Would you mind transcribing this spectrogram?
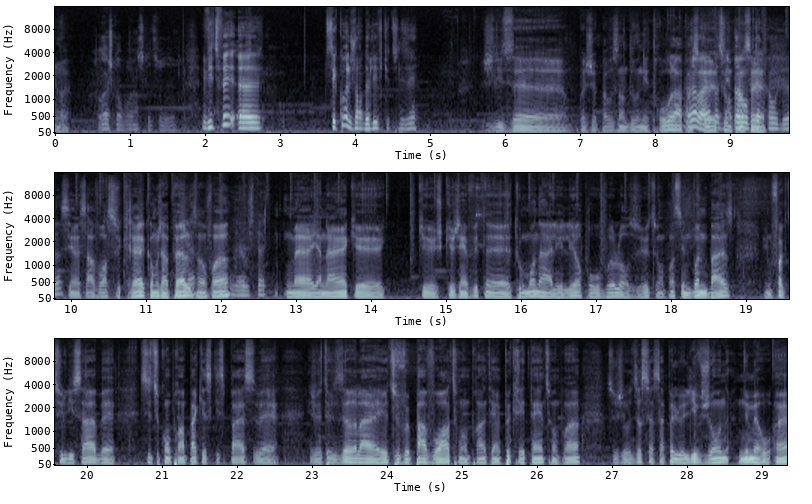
yeah. Ouais. ouais, je comprends ce que tu veux dire. Vite fait, euh, c'est quoi le genre de livre que tu lisais? Je lisais, euh, je ne vais pas vous en donner trop là, parce que c'est un savoir secret, comme j'appelle, yeah. Mais il y en a un que, que, que j'invite euh, tout le monde à aller lire pour ouvrir leurs yeux. Tu comprends? C'est une bonne base. Une fois que tu lis ça, ben, si tu comprends pas qu'est-ce qui se passe, ben, Je vais te le dire, là, tu veux pas voir, tu comprends, tu es un peu crétin, tu comprends. Ce que je veux dire, ça s'appelle le livre jaune numéro 1.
